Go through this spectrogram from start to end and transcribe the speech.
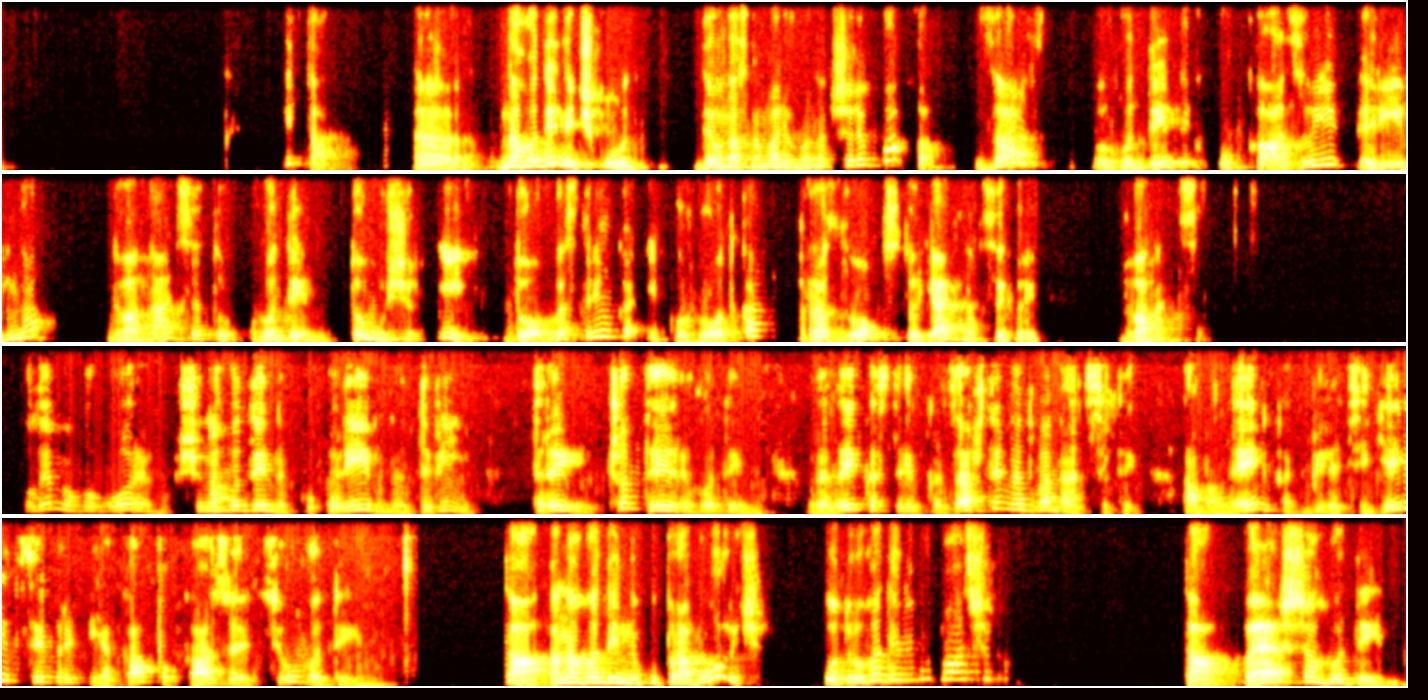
І так, на годинничку, де у нас намальована черепаха, зараз годинник показує рівно 12 годину, тому що і довга стрілка, і коротка разом стоять на цифрі 12. Коли ми говоримо, що на годиннику рівно 2, 3, 4 години, велика стрілка завжди на 12, а маленька біля тієї цифри, яка показує цю годину. Так, а на годиннику праворуч, котру годину бачимо? Так, перша година.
